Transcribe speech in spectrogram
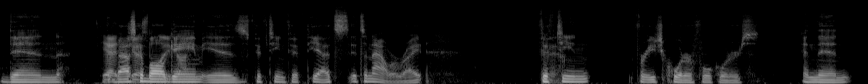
then Yeah, the basketball game is fifteen fifty. Yeah, it's it's an hour, right? Fifteen for each quarter, four quarters, and then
